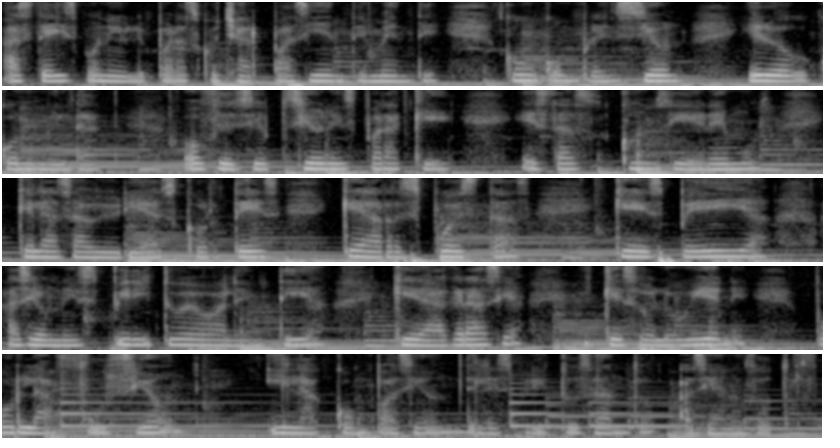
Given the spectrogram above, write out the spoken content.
Hazte disponible para escuchar pacientemente, con comprensión y luego con humildad. Ofrece opciones para que estas consideremos que la sabiduría es cortés, que da respuestas, que es pedida hacia un espíritu de valentía, que da gracia y que solo viene por la fusión y la compasión del Espíritu Santo hacia nosotros.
